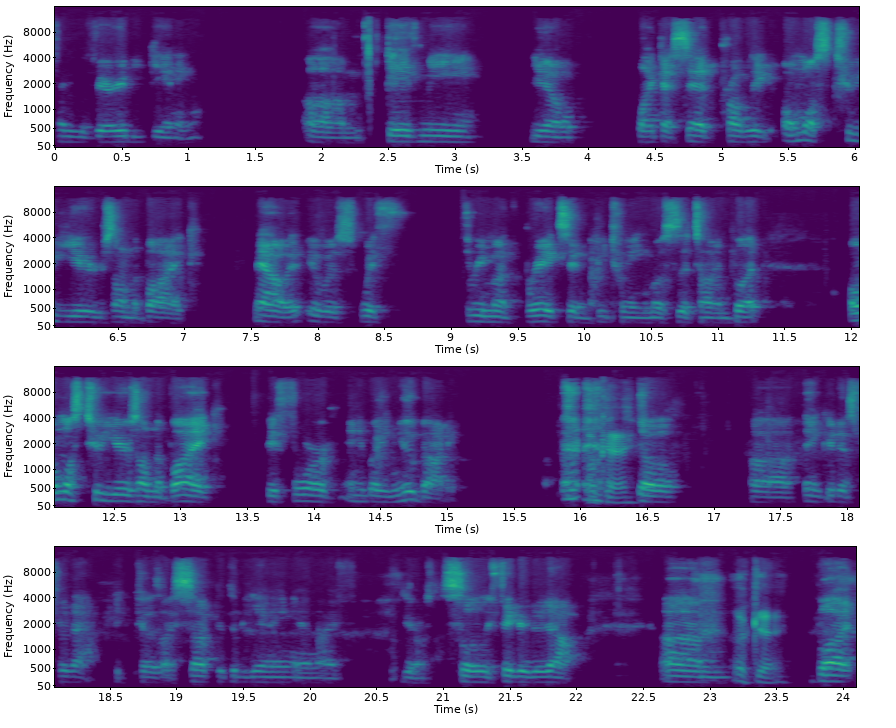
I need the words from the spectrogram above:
from the very beginning um, gave me, you know, like I said, probably almost two years on the bike. Now it, it was with three month breaks in between most of the time, but almost two years on the bike before anybody knew about it. Okay. so uh, thank goodness for that because I sucked at the beginning and I, you know, slowly figured it out. Um, okay. But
